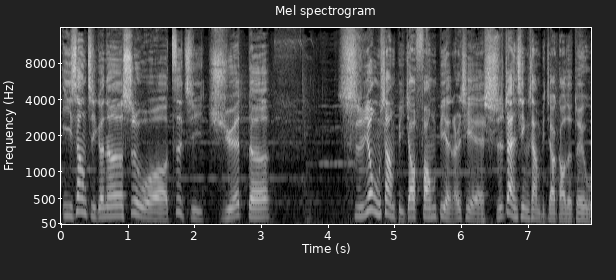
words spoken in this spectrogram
以上几个呢是我自己觉得使用上比较方便，而且实战性上比较高的队伍。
